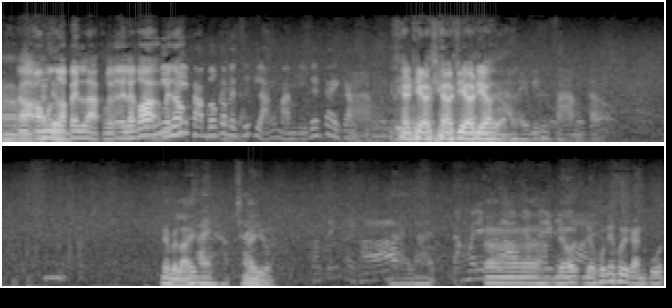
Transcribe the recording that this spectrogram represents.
อ่าก็เอามึงเอาเป็นหลักเลยแล้วก็ไม่ต้องพี่ปาโบก็ไปซื้อหลังหมาหมีใกล้ๆกันเดี๋ยวเดี๋ยวเดี๋ยวเดี๋ยวเดี๋ยวไม่เป็นไรใช่ครับ ใช่ได้อยู่ได้ได้เออเดี๋ยวเดี๋ยวพรุ่งนี้คุยกันกู๊ด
